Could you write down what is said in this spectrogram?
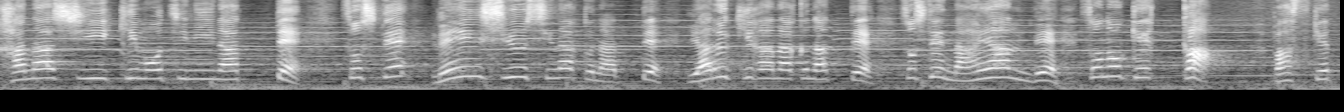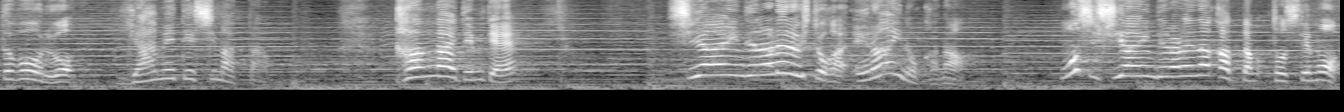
悲しい気持ちになってそして練習しなくなってやる気がなくなってそして悩んでその結果バスケットボールをやめてしまったの。考えてみて。試合に出られる人が偉いのかな。もし試合に出られなかったとしても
